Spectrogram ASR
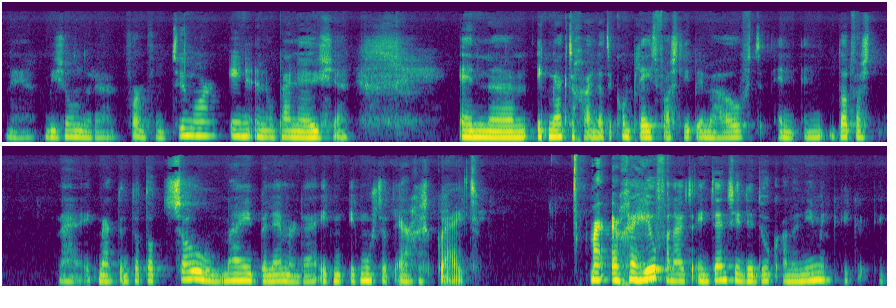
nou ja, bijzondere vorm van tumor in en op haar neusje. En uh, ik merkte gewoon dat ik compleet vastliep in mijn hoofd. En, en dat was nou, ik merkte dat dat zo mij belemmerde. Ik, ik moest dat ergens kwijt. Maar er geheel vanuit de intentie, dit doe ik anoniem. Ik, ik,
